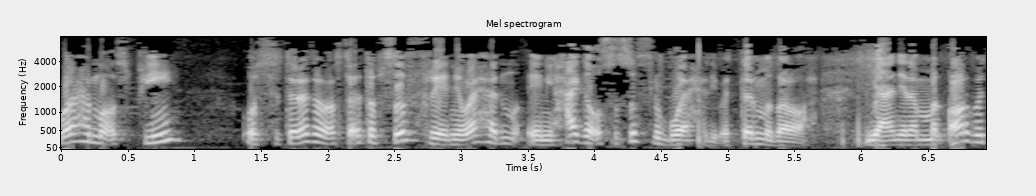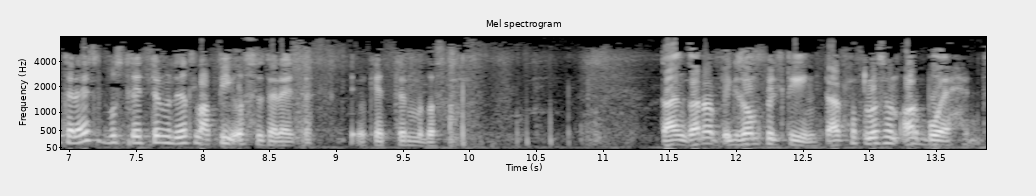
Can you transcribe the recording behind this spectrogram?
واحد ناقص P أس تلاتة ناقص تلاتة بصفر يعني واحد يعني حاجة أس صفر بواحد يبقى ال term ده راح. يعني لما ال R بتلاتة تبص تلاقي ال term ده يطلع P أس تلاتة يبقى كده ال term ده صح. تعال نجرب example تاني. تعال نحط مثلا R بواحد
